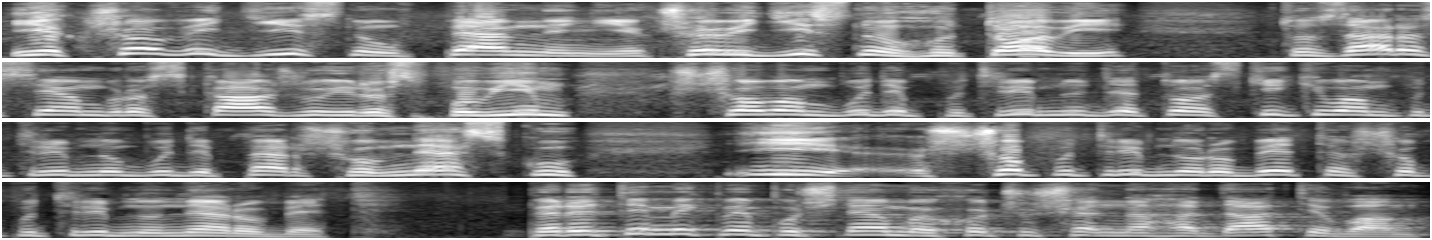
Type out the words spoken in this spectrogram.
І якщо ви дійсно впевнені, якщо ви дійсно готові, то зараз я вам розкажу і розповім, що вам буде потрібно для того, скільки вам потрібно буде першого внеску, і що потрібно робити, що потрібно не робити. Перед тим як ми почнемо, я хочу ще нагадати вам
